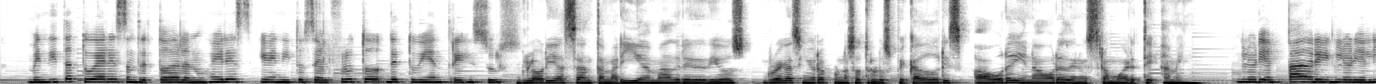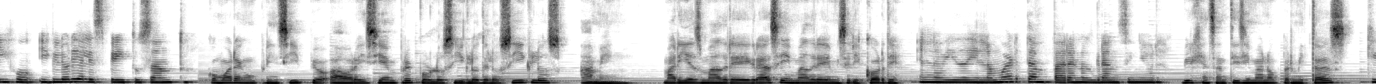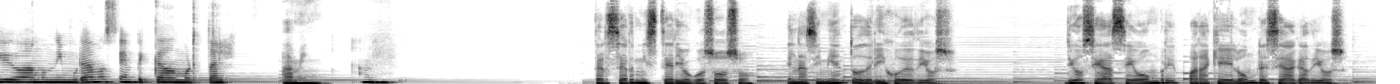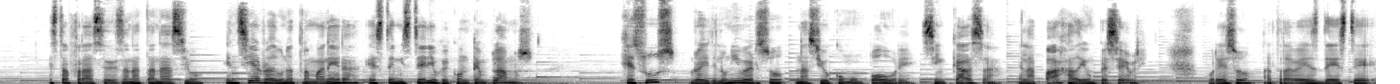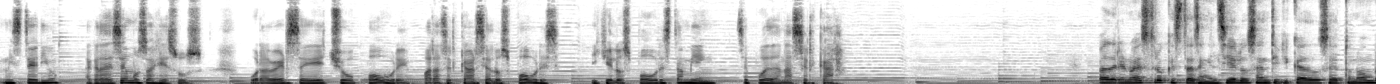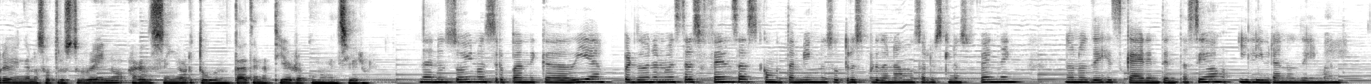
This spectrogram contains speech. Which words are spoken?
Bendita tú eres entre todas las mujeres y bendito sea el fruto de tu vientre Jesús. Gloria Santa María, Madre de Dios, ruega Señora por nosotros los pecadores, ahora y en la hora de nuestra muerte. Amén. Gloria al Padre, gloria al Hijo y gloria al Espíritu Santo. Como era en un principio, ahora y siempre, por los siglos de los siglos. Amén. María es Madre de Gracia y Madre de Misericordia. En la vida y en la muerte, ampáranos, Gran Señora. Virgen Santísima, no permitas que vivamos ni muramos en pecado mortal. Amén. Amén. Tercer misterio gozoso, el nacimiento del Hijo de Dios. Dios se hace hombre para que el hombre se haga Dios. Esta frase de San Atanasio encierra de una otra manera este misterio que contemplamos. Jesús, Rey del universo, nació como un pobre, sin casa, en la paja de un pesebre. Por eso, a través de este misterio, agradecemos a Jesús por haberse hecho pobre para acercarse a los pobres y que los pobres también se puedan acercar. Padre nuestro que estás en el cielo, santificado sea tu nombre, venga a nosotros tu reino, hágase Señor tu voluntad en la tierra como en el cielo. Danos hoy nuestro pan de cada día, perdona nuestras ofensas como también nosotros perdonamos a los que nos ofenden, no nos dejes caer en tentación y líbranos del mal.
